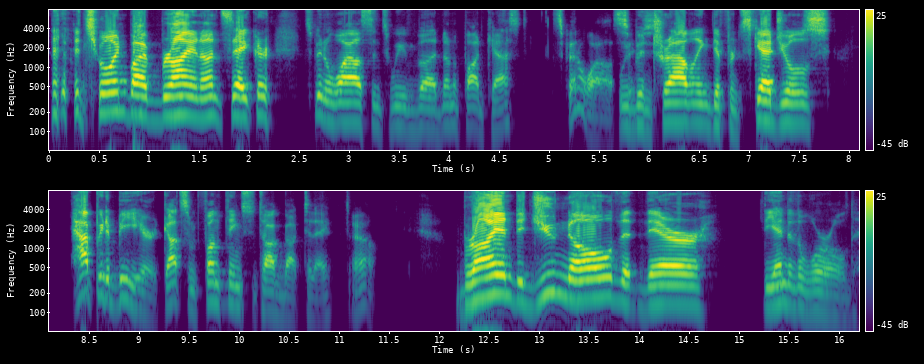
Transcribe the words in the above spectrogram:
Joined by Brian Hunsaker. It's been a while since we've uh, done a podcast. It's been a while. We've been traveling, different schedules. Happy to be here. Got some fun things to talk about today. yeah. Brian, did you know that there, the end of the world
